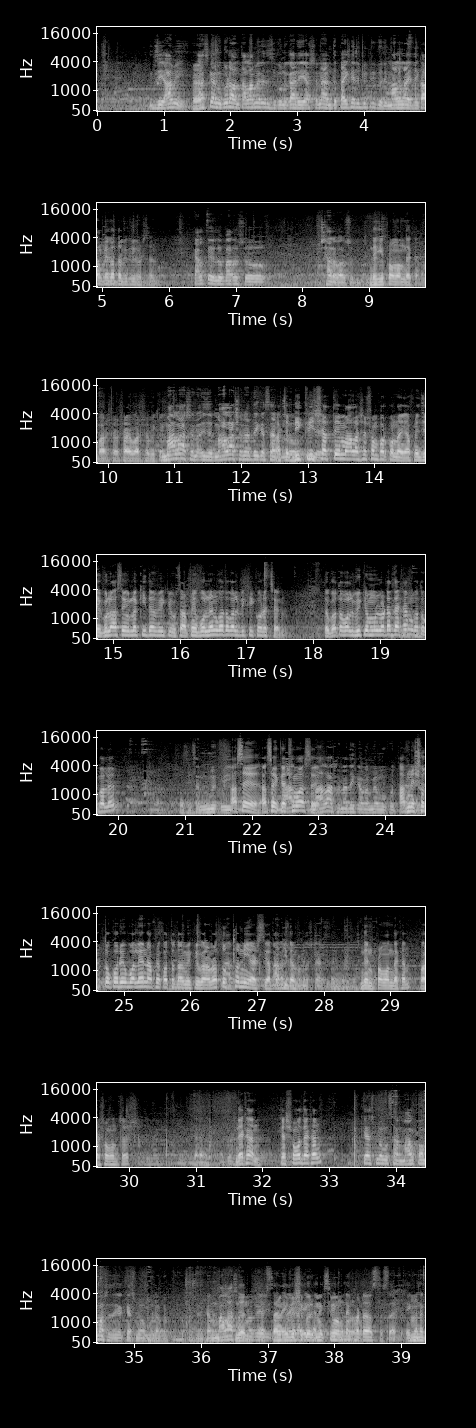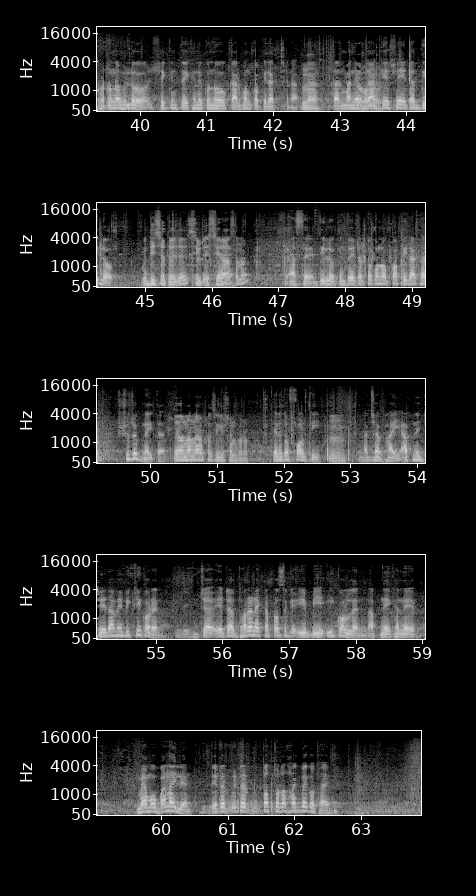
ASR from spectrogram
জি আমি? আজকে আমি গোডাউন তালা মেরে দিছি কোনো গাড়ি আসে না আমি তো পাইকারি বিক্রি করি মাল নাই কালকে কত বিক্রি করছেন? কালকে হলো বারোশো সাড়ে বারোশো দেখি প্রমাণ দেখেন বারোশো সাড়ে বারোশো বিক্রি মাল আসে না এই যে মাল আসে না দেখে স্যার আচ্ছা বিক্রির ইয়ে- সাথে মাল আসার সম্পর্ক নাই। আপনি যেগুলো আছে ওগুলো কি দামে বিক্রি করছেন? আপনি বললেন গতকাল বিক্রি করেছেন। তো গতকাল বিক্রি মূল্যটা দেখান গতকালের। আছে আছে আপনি সত্য করে বলেন আপনি কত দাম বিক্রি করেন। আমরা তথ্য নিয়ে আসছি আপনি কি দাম। দেন প্রমাণ দেখান বারোশো পঞ্চাশ। দেখান ক্যাশ সময় দেখান। ক্যাশ মেমো স্যার মাল কম আসে দেখে ক্যাশ মেমো। কারণ মাল আসে আপনাকে বেশি করে ম্যাক্সিমাম এখানে ঘটনা আছে স্যার। এখানে ঘটনা হলো সে কিন্তু এখানে কোনো কার্বন কপি রাখছে না। না তার মানে যাকে সে এটা দিল দিচ্ছে তো এই যে সিরা আছে না? আছে দিল কিন্তু এটার তো কোনো কপি রাখার সুযোগ নাই তার। এই অন্যান্য প্রসিকিউশন করো। এটা তো ফল্টি আচ্ছা ভাই আপনি যে দামে বিক্রি করেন যা এটা ধরেন একটা প্রসিকিউ ই করলেন আপনি এখানে মেমো বানাইলেন এটার এটার তথ্যটা থাকবে কোথায়?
